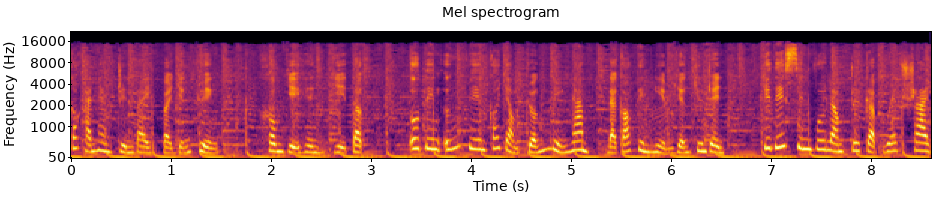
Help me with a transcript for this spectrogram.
có khả năng trình bày và dẫn chuyện, không dị hình, dị tật. Ưu tiên ứng viên có giọng chuẩn miền Nam đã có kinh nghiệm dẫn chương trình. Chi tiết xin vui lòng truy cập website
